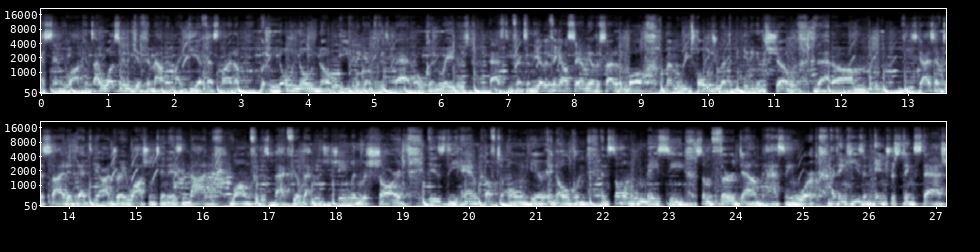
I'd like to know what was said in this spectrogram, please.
as Sammy Watkins. I was going to give him out in my DFS lineup, but no, no, no. Even against this bad Oakland Raiders pass defense. And the other thing I'll say on the other side of the remember, we told you at the beginning of the show that um, these guys have decided that DeAndre Washington is not long for this backfield. That means Jalen Richard is the handcuff to own here in Oakland and someone who may see some third down passing work. I think he's an interesting stash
